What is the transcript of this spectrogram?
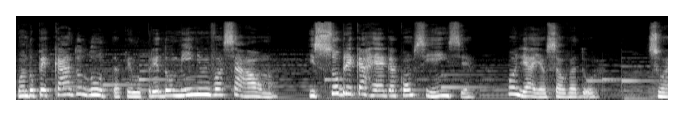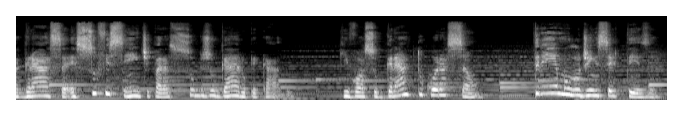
Quando o pecado luta pelo predomínio em vossa alma e sobrecarrega a consciência, olhai ao Salvador. Sua graça é suficiente para subjugar o pecado. Que vosso grato coração, trêmulo de incerteza,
